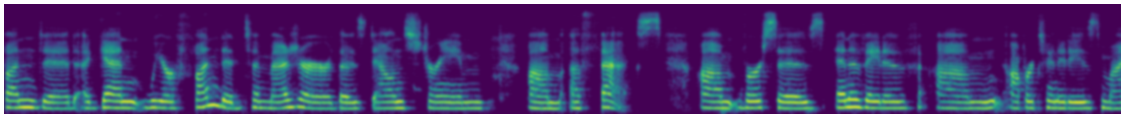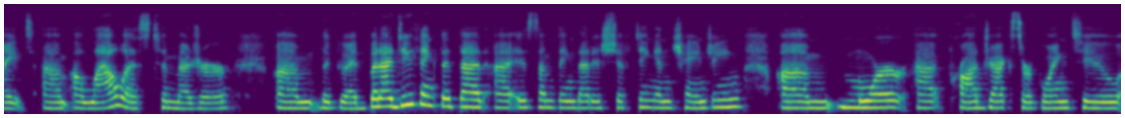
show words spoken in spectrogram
funded. Again, we are funded to measure those downstream um, effects um, versus innovative um, opportunities might um, allow us to measure um, the good. But I do think that that uh, is something that is shifting and changing. More uh, projects are going to,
